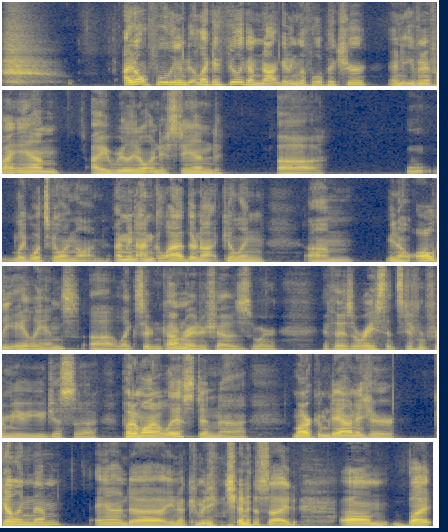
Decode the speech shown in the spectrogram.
I don't fully like. I feel like I'm not getting the full picture, and even if I am, I really don't understand, uh, like what's going on. I mean, I'm glad they're not killing, um, you know, all the aliens, uh, like certain Kamen Rider shows where if there's a race that's different from you, you just uh, put them on a list and uh, mark them down as you're killing them and uh, you know committing genocide. Um, but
